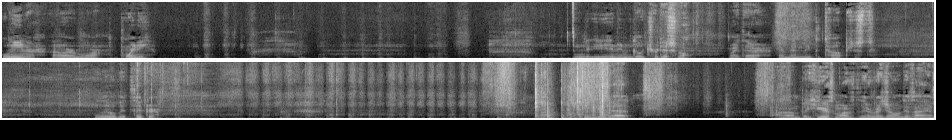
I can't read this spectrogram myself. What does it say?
leaner or more pointy. You can even go traditional right there and then make the top just a little bit thicker. Can do that. Um, but here's more of the original design.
